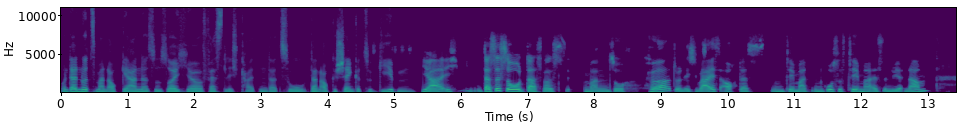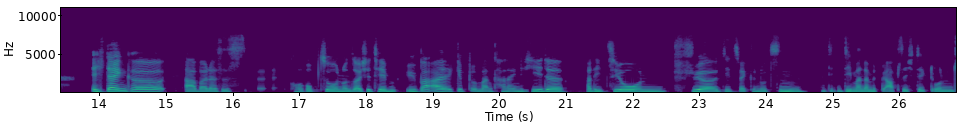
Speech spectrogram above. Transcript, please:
Und da nutzt man auch gerne so solche Festlichkeiten dazu, dann auch Geschenke zu geben. Ja, ich, das ist so das, was man so hört. Und ich weiß auch, dass ein Thema, ein großes Thema ist in Vietnam. Ich denke aber, dass es äh, Korruption und solche Themen überall gibt und man kann eigentlich jede Tradition für die Zwecke nutzen, die, die man damit beabsichtigt. Und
